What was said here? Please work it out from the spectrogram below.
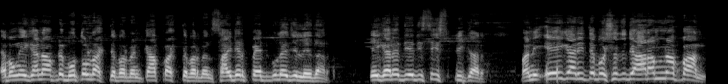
এবং এখানে আপনি বোতল রাখতে পারবেন কাপ রাখতে পারবেন সাইডের প্যাডগুলো যে লেদার এখানে দিয়ে দিচ্ছে স্পিকার মানে এই গাড়িতে বসে যদি আরাম না পান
